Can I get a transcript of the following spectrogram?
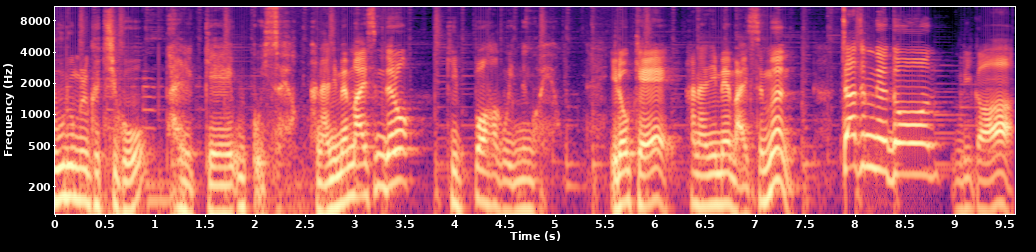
울음을 그치고 밝게 웃고 있어요. 하나님의 말씀대로 기뻐하고 있는 거예요. 이렇게 하나님의 말씀은 짜증내던 우리가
